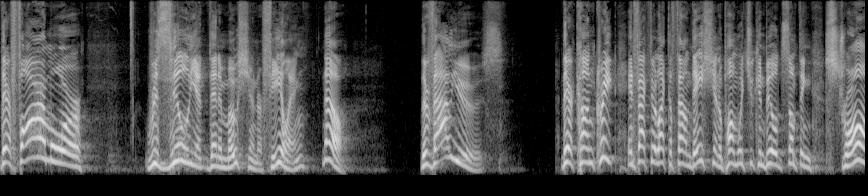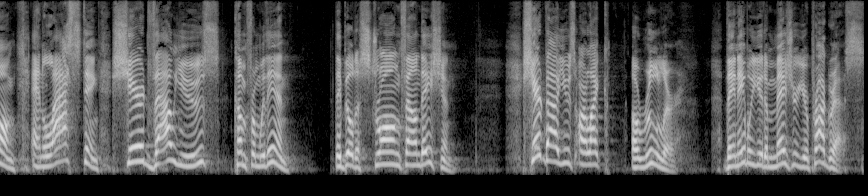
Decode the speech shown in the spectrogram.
They're far more resilient than emotion or feeling. No, they're values. They're concrete. In fact, they're like a foundation upon which you can build something strong and lasting. Shared values come from within, they build a strong foundation. Shared values are like a ruler, they enable you to measure your progress.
